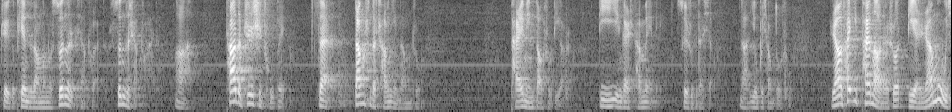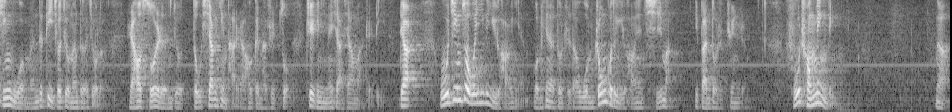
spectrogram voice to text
这个片子当中的孙子想出来的，孙子想出来的啊，他的知识储备在当时的场景当中排名倒数第二，第一应该是他妹妹，岁数比他小啊，又不想读书。然后他一拍脑袋说：“点燃木星，我们的地球就能得救了。”然后所有人就都相信他，然后跟他去做。这个你能想象吗？这是第一。第二，吴京作为一个宇航员，我们现在都知道，我们中国的宇航员起码一般都是军人，服从命令。那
